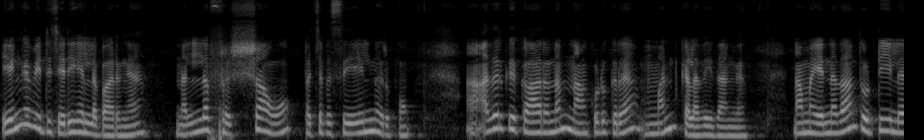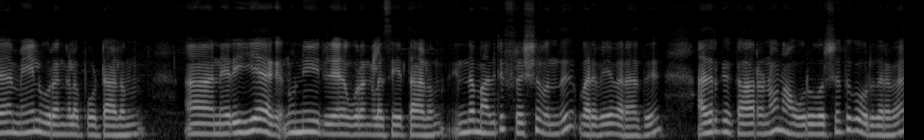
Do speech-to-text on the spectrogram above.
எங்கள் வீட்டு செடிகளில் பாருங்கள் நல்ல ஃப்ரெஷ்ஷாகவும் பச்சை பசேல்னு இருக்கும். அதற்கு காரணம் நான் கொடுக்குற மண் கலவை தாங்க. நம்ம என்ன தான் தொட்டியில் மேல் உரங்களை போட்டாலும் நிறைய நுண்ணுயிர் உரங்களை சேர்த்தாலும் இந்த மாதிரி ஃப்ரெஷ்ஷு வந்து வரவே வராது. அதற்கு காரணம் நான் ஒரு வருஷத்துக்கு ஒரு தடவை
